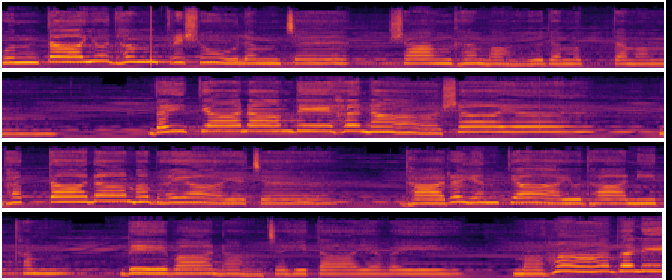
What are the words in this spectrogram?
कुन्तायुधं त्रिशूलं च दैत्यानां देहनाशाय भक्तानामभयाय च धारयन्त्यायुधानीत्थं देवानां च हिताय वै। महाबले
